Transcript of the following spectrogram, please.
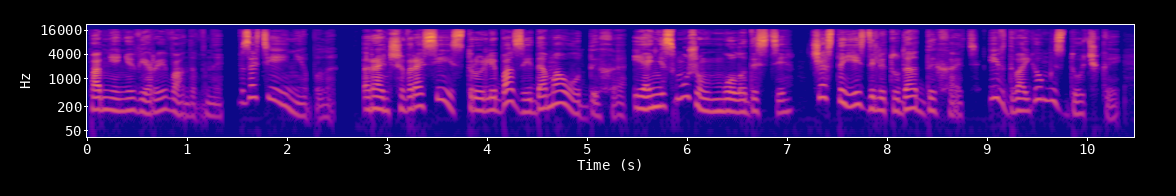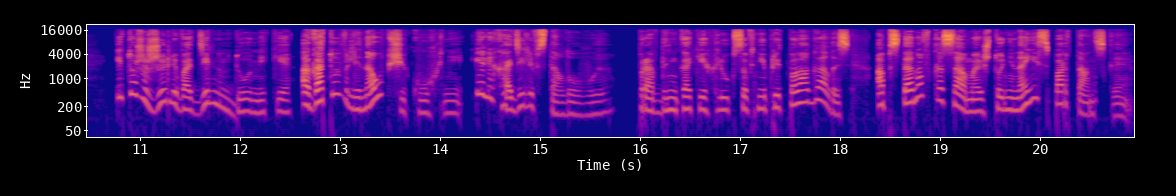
по мнению Веры Ивановны, в затее не было. Раньше в России строили базы и дома отдыха, и они с мужем в молодости часто ездили туда отдыхать, и вдвоем, и с дочкой, и тоже жили в отдельном домике, а готовили на общей кухне или ходили в столовую. Правда, никаких люксов не предполагалось, обстановка самая, что ни на есть спартанская.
